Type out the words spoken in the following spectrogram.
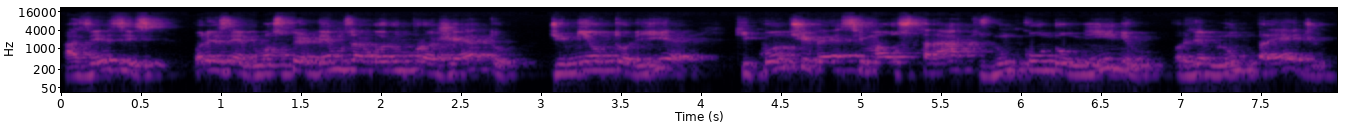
Às vezes, por exemplo, nós perdemos agora um projeto de minha autoria que quando tivesse maus tratos num condomínio, por exemplo, num prédio,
